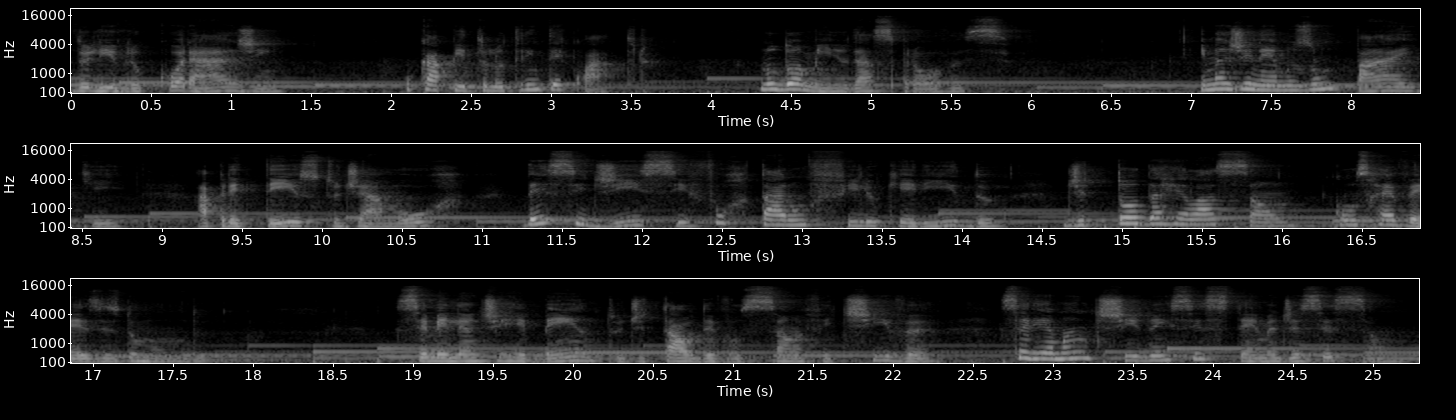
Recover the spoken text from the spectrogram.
do livro Coragem, o capítulo 34 No domínio das provas. Imaginemos um pai que, a pretexto de amor, decidisse furtar um filho querido de toda relação com os reveses do mundo. Semelhante rebento de tal devoção afetiva seria mantido em sistema de exceção.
